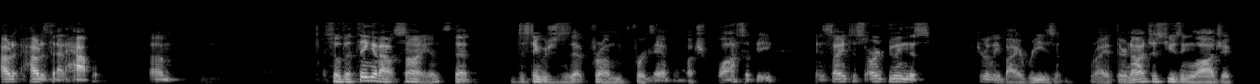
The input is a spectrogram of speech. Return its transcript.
how, how does that happen? Um, so the thing about science that distinguishes it from, for example, much philosophy is scientists aren't doing this purely by reason, right? They're not just using logic,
